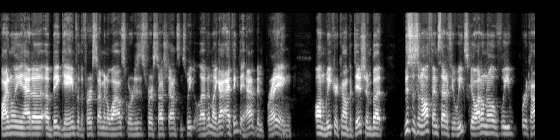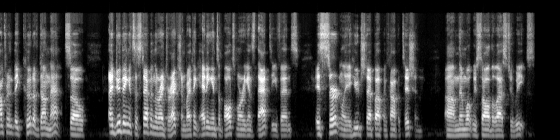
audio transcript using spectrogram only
finally had a, a big game for the first time in a while, scored his first touchdown since week 11. Like, I, I think they have been preying on weaker competition, but this is an offense that a few weeks ago, I don't know if we were confident they could have done that. So I do think it's a step in the right direction, but I think heading into Baltimore against that defense is certainly a huge step up in competition um, than what we saw the last two weeks.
